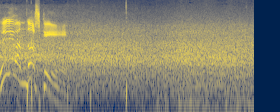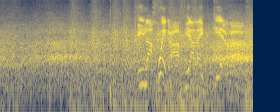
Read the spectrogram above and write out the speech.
Lewandowski. Y la juega hacia la izquierda.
